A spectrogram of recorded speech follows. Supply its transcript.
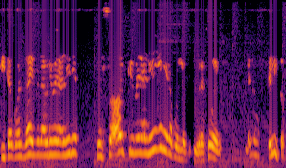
¿y te acordáis de la primera línea? Yo soy primera línea, pues lo y resumen, menos delitos.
